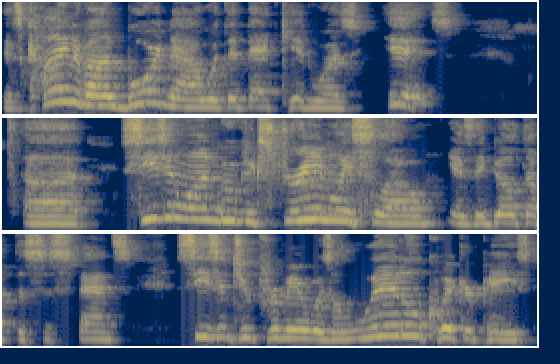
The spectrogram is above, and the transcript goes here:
is kind of on board now with it that kid was his. Uh, season one moved extremely slow as they built up the suspense. Season two premiere was a little quicker paced,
